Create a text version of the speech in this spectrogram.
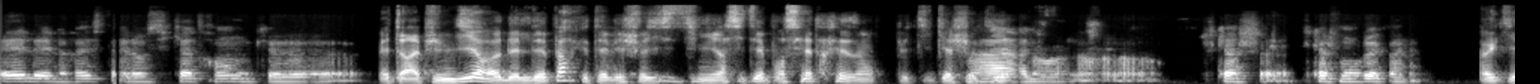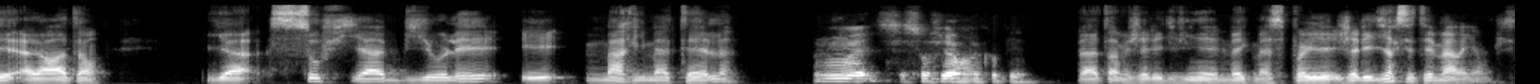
elle, elle reste, elle a aussi 4 ans. Donc, euh, Mais t'aurais pu me dire dès le départ que tu avais choisi cette université pour cette raison, petit cachotier. ah non, non, non, non. Je cache, je cache mon jeu quand même. Ok, alors attends. Il y a Sophia Biolay et Marie Matel. Ouais, c'est Sophia, ma copine. Bah, attends, mais j'allais deviner, le mec m'a spoilé. J'allais dire que c'était Marie en plus.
